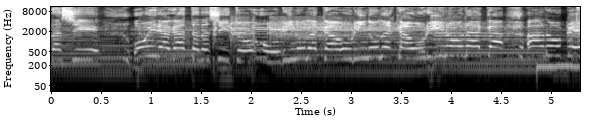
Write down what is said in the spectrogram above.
正しい。おいらが正しいと檻の中檻の中檻の中。あのベ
